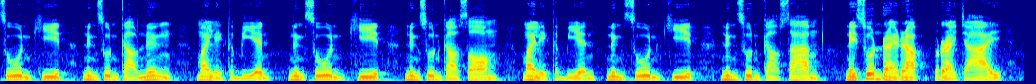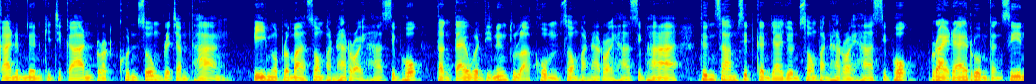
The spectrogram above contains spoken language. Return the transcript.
10ขีด1091หมายเลขทะเบียน 10ขีด1092หมายเลขทะเบียน 10ขีด1093 ในส่วนรายรับรายจ่าย การดำเนินกิจการรถขนส่งประจำทาง ปีงบประมาณ 2556 ตั้งแต่วันที่ 1 ตุลาคม 2555 ถึง 30 กันยายน 2556 รายได้รวมทั้งสิ้น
